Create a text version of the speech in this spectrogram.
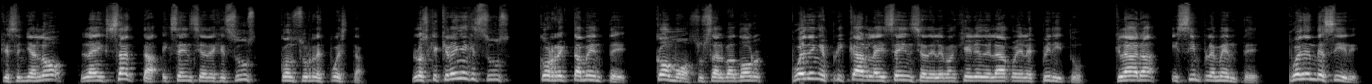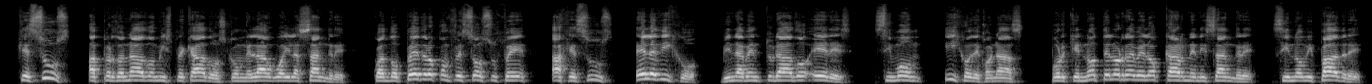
que señaló la exacta esencia de Jesús con su respuesta. Los que creen en Jesús correctamente como su Salvador pueden explicar la esencia del Evangelio del agua y el Espíritu clara y simplemente. Pueden decir Jesús ha perdonado mis pecados con el agua y la sangre. Cuando Pedro confesó su fe a Jesús, él le dijo, Bienaventurado eres, Simón, hijo de Jonás, porque no te lo reveló carne ni sangre, sino mi Padre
